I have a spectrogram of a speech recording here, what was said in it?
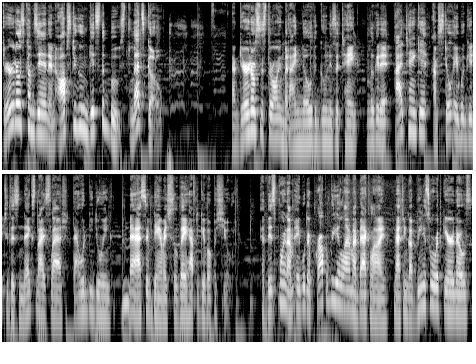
Gyarados comes in and Obstagoon gets the boost, let's go! Now Gyarados is throwing, but I know the Goon is a tank. Look at it, I tank it, I'm still able to get to this next Night Slash. That would be doing massive damage, so they have to give up a shield. At this point, I'm able to properly align my backline, matching up Venusaur with Gyarados,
